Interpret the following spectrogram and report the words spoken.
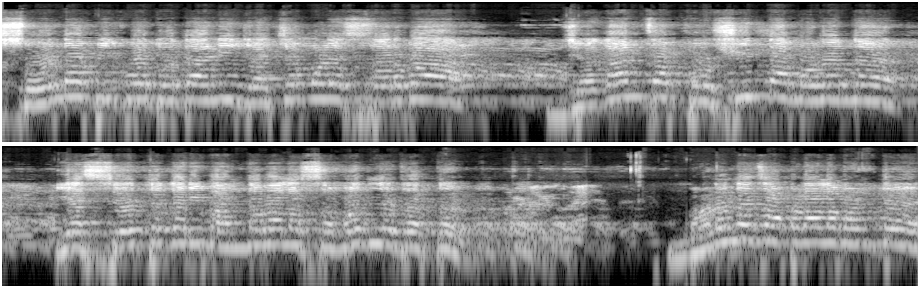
सोनं पिकवत होता आणि ज्याच्यामुळे सर्व जगांचा पोशिंदा म्हणून या शेतकरी बांधवाला समजलं जातं. म्हणूनच आपणाला म्हणतोय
